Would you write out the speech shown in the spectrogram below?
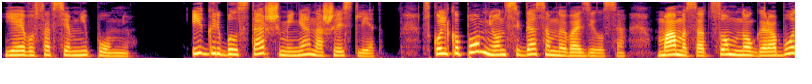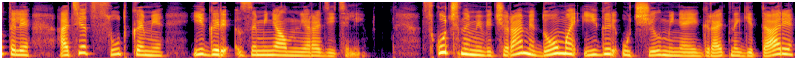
я его совсем не помню. Игорь был старше меня на 6 лет. Сколько помню, он всегда со мной возился. Мама с отцом много работали, отец сутками, Игорь заменял мне родителей. Скучными вечерами дома Игорь учил меня играть на гитаре,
